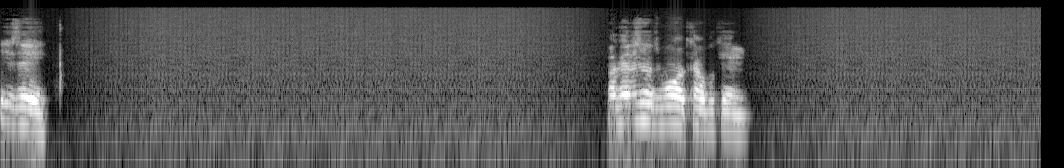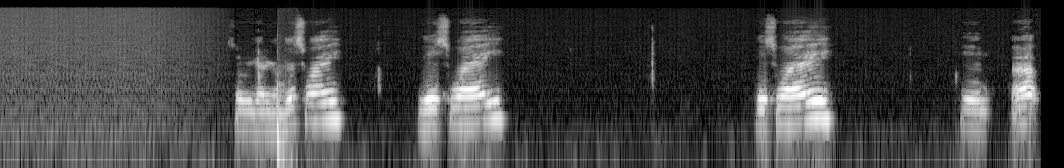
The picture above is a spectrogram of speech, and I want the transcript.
Easy. Okay, this one's more complicated. So we gotta go this way, this way, this way, and up.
